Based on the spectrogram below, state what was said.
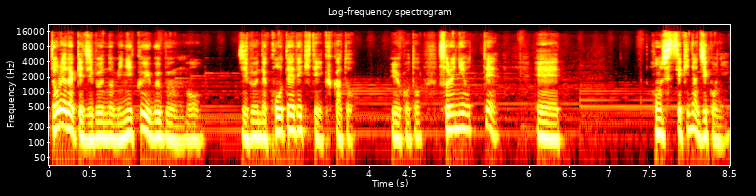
どれだけ自分の醜い部分を自分で肯定できていくかということ。それによって、えー、本質的な自己に、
